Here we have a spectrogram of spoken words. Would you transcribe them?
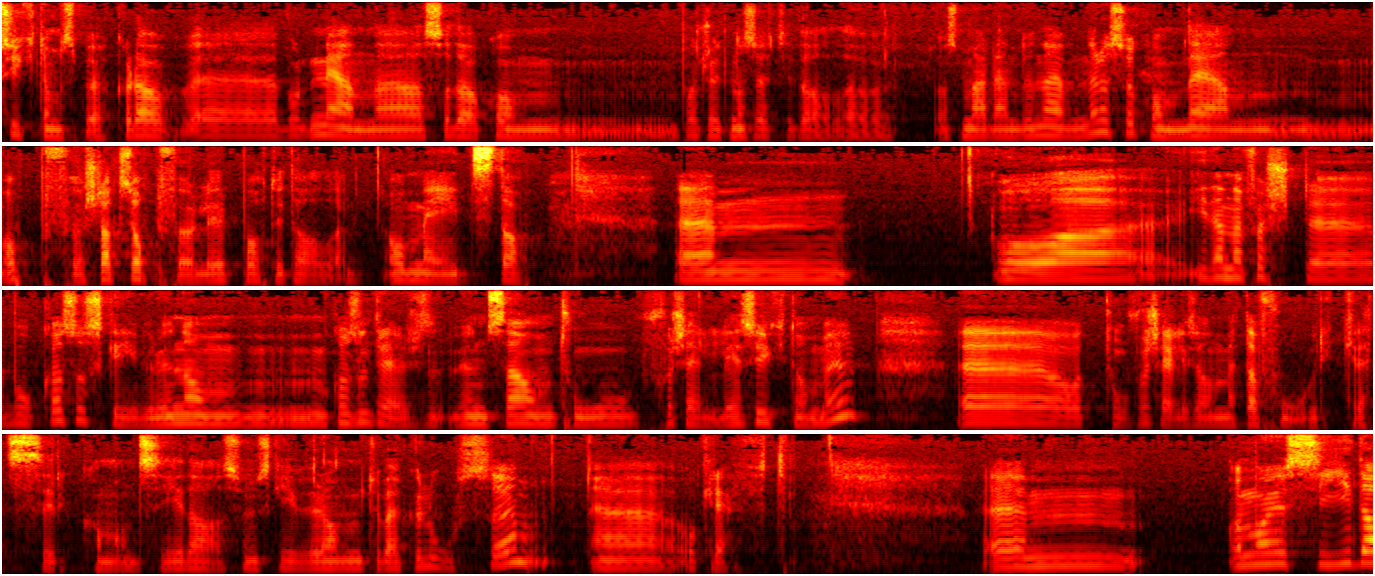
sykdomsbøker. da, eh, hvor Den ene altså, da kom på slutten av 70-tallet, som er den du nevner. Og så kom det en oppfør, slags oppfølger på 80-tallet, om aids. da. Um, og I denne første boka så hun om, konsentrerer hun seg om to forskjellige sykdommer. Uh, og to forskjellige sånn, metaforkretser, kan man si. da, så Hun skriver om tuberkulose uh, og kreft. Um, og jeg må jo si da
